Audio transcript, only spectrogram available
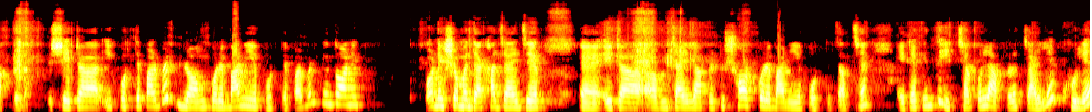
আপনারা সেটা ই করতে পারবেন লং করে বানিয়ে পড়তে পারবেন, কিন্তু অনেক অনেক সময় দেখা যায় যে এটা চাইলে আপনি একটু শর্ট করে বানিয়ে পড়তে চাচ্ছেন। এটা কিন্তু ইচ্ছা করলে আপনারা চাইলে খুলে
